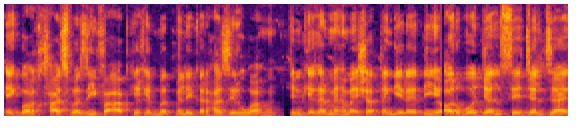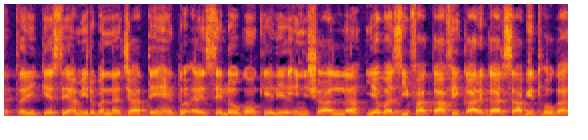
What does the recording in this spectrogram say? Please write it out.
एक बहुत खास वजीफ़ा आपकी खिदमत में लेकर हाजिर हुआ हूँ, जिनके घर में हमेशा तंगी रहती है और वो जल्द से जल्द जायद तरीके से अमीर बनना चाहते हैं तो ऐसे लोगों के लिए इन ये वजीफ़ा काफ़ी कारगर साबित होगा।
